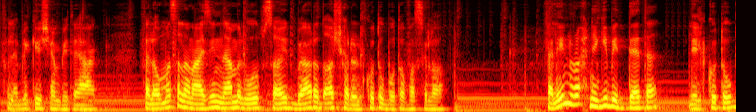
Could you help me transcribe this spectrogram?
في ال application بتاعك. فلو مثلا عايزين نعمل website بيعرض أشهر الكتب وتفاصيلها. فليه نروح نجيب ال data للكتب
